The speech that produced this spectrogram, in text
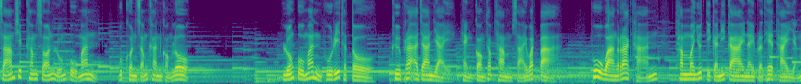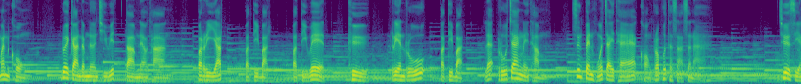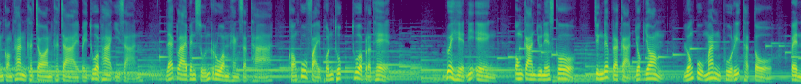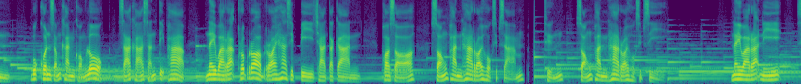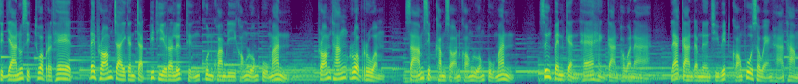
30 คำสอนหลวงปู่มั่น บุคคลสำคัญของโลก หลวงปู่มั่นภูริทัตโต คือพระอาจารย์ใหญ่แห่งกองทัพธรรมสายวัดป่า ผู้วางรากฐาน ธรรมยุติกนิกายในประเทศไทยอย่างมั่นคง ด้วยการดำเนินชีวิตตามแนวทาง ปริยัติ ปฏิบัติ ปฏิเวทคือ เรียนรู้ ปฏิบัติ และรู้แจ้งในธรรม ซึ่งเป็นหัวใจแท้ของพระพุทธศาสนา ชื่อเสียงของท่านขจรกระจายไปทั่วภาคอีสาน และกลายเป็นศูนย์รวมแห่งศรัทธาของผู้ใฝ่พ้นทุกข์ทั่วประเทศ ด้วยเหตุนี้เอง องค์การยูเนสโกจึงได้ประกาศยกย่อง หลวงปู่มั่นภูริทัตโต เป็นบุคคลสำคัญของโลก สาขาสันติภาพ ในวาระครบรอบ 150 ปีชาตการ พศ 2563 ถึง 2564 ในวาระนี้สิทธิานุสิทธิ์ทั่วประเทศได้พร้อมใจกันจัดพิธีระลึกถึงคุณความดีของหลวงปู่มั่น พร้อมทั้งรวบรวม 30 คำสอนของหลวงปู่มั่น ซึ่งเป็นแก่นแท้แห่งการภาวนา และการดำเนินชีวิตของผู้แสวงหาธรรม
